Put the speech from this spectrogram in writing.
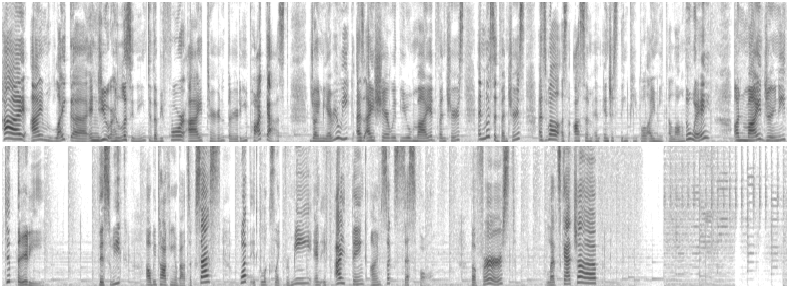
Hi, I'm Laika, and you are listening to the Before I Turn 30 podcast. Join me every week as I share with you my adventures and misadventures, as well as the awesome and interesting people I meet along the way on my journey to 30. This week, I'll be talking about success, what it looks like for me, and if I think I'm successful. But first, let's catch up.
